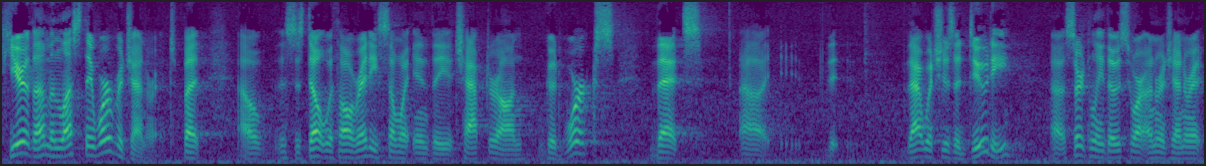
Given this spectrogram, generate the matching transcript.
hear them unless they were regenerate. But uh, this is dealt with already somewhat in the chapter on good works that uh, th- that which is a duty, uh, certainly those who are unregenerate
